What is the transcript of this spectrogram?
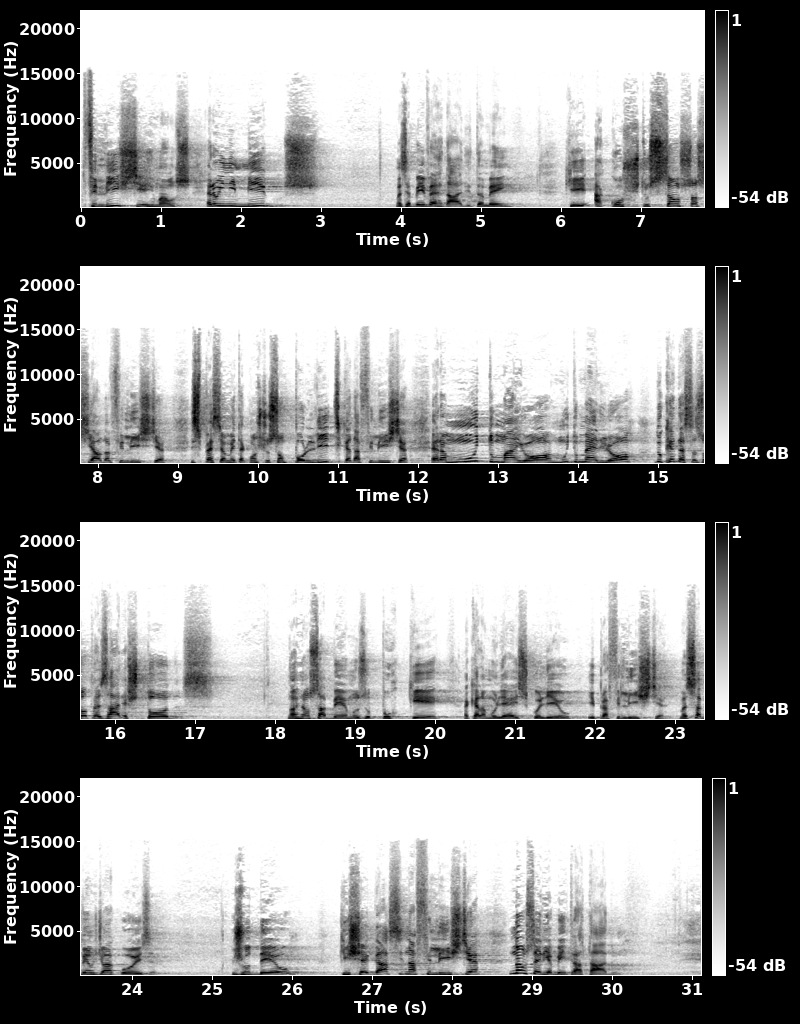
Filístia, irmãos, eram inimigos. Mas é bem verdade também que a construção social da Filístia, especialmente a construção política da Filístia, era muito maior, muito melhor do que dessas outras áreas todas. Nós não sabemos o porquê aquela mulher escolheu ir para a Filístia. Mas sabemos de uma coisa: judeu que chegasse na Filístia não seria bem tratado,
